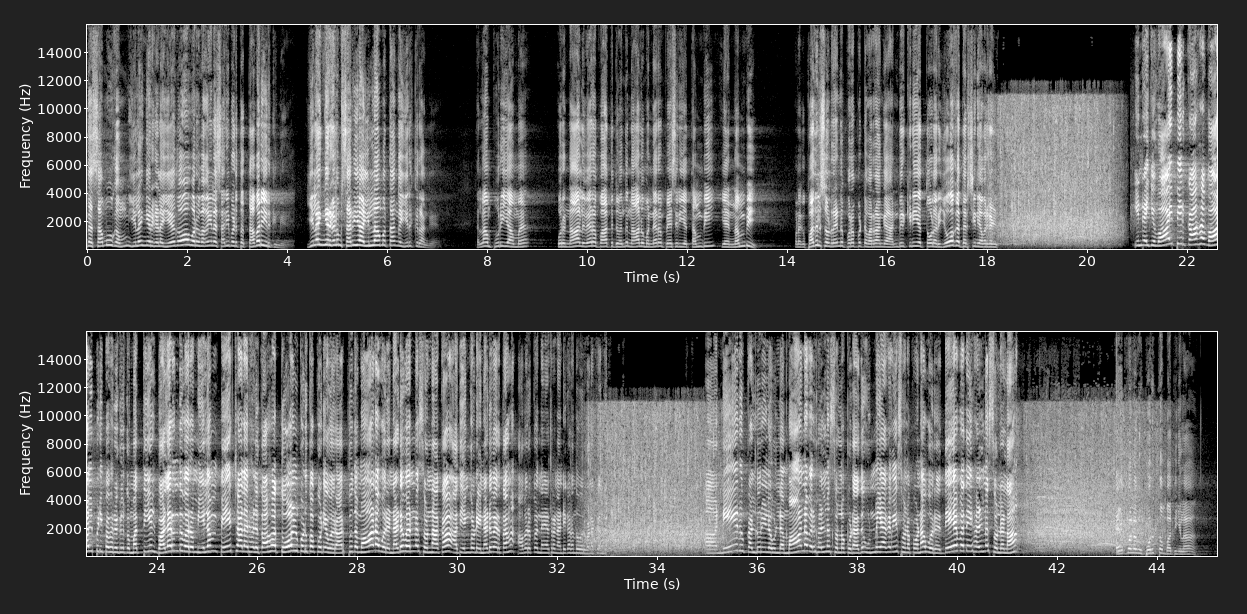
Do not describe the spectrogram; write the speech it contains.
இந்த சமூகம் இளைஞர்களை ஏதோ ஒரு வகையில் சரிபடுத்த தவறி இருக்குங்க. இளைஞர்களும் சரியாக இல்லாமல் தாங்க இருக்கிறாங்க. எல்லாம் புரியாமல் ஒரு நாலு பேரை பார்த்துட்டு வந்து நாலு மணி நேரம் பேசுகிறிய தம்பி என் நம்பி? உனக்கு பதில் சொல்கிறேன்னு புறப்பட்டு வர்றாங்க அன்பிற்கினிய தோழர் யோக தர்ஷினி அவர்கள். இன்றைக்கு வாய்ப்பிற்காக வாள் பிடிப்பவர்களுக்கு மத்தியில் வளர்ந்து வரும் இளம் பேச்சாளர்களுக்காக தோள் கொடுக்கக்கூடிய ஒரு அற்புதமான ஒரு நடுவர்னு சொன்னாக்கா அது எங்களுடைய நடுவர் தான். அவருக்கும் இந்த நேரத்தில் நன்றி கலந்து ஒரு வணக்கங்கள். ஆ, நேரு கல்லூரியில் உள்ள மாணவர்கள்னு சொல்லக்கூடாது. உண்மையாகவே சொல்ல போனா ஒரு தேவதைகள்னு சொல்லலாம். எவ்வளவு பொருத்தம் பாத்தீங்களா?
